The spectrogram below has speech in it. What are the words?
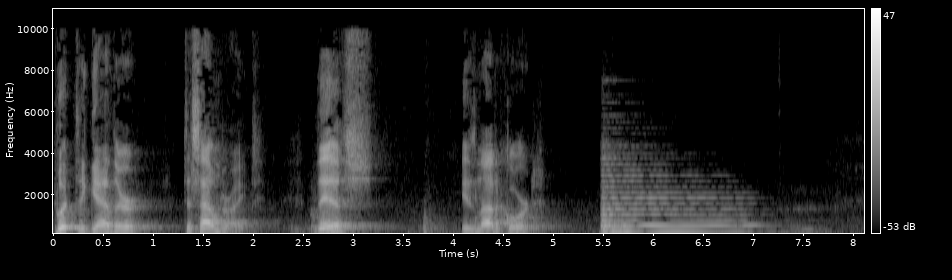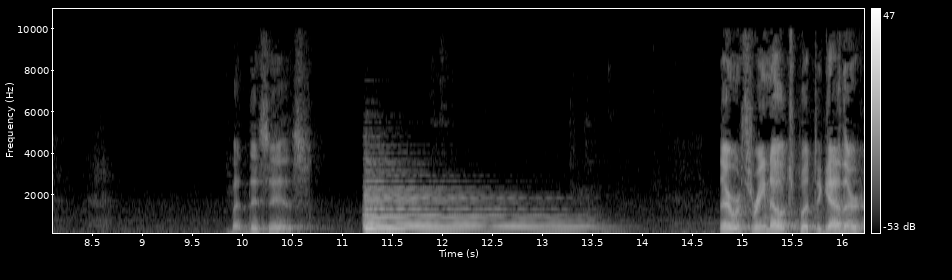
put together to sound right. This is not a chord. But this is. There were three notes put together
